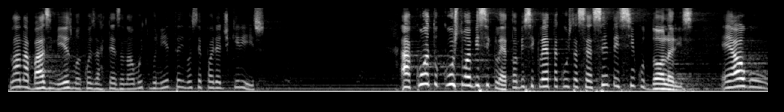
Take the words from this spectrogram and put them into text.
lá na base mesmo, uma coisa artesanal muito bonita e você pode adquirir isso. A quanto custa uma bicicleta? Uma bicicleta custa 65 dólares. É algo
